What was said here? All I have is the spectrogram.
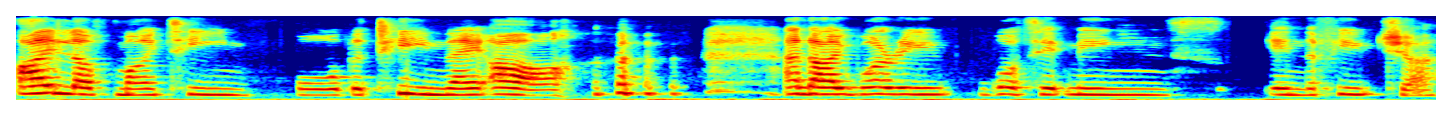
I love my team for the team they are, and I worry what it means in the future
